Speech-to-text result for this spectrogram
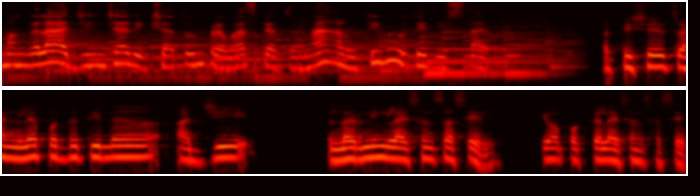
मंगला आजींच्या रिक्षातून प्रवास करताना अवतीभोवती दिसतात. अतिशय चांगल्या पद्धतीनं आजी लर्निंग लायसन्स असेल किंवा पक्क लायसन्स असेल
